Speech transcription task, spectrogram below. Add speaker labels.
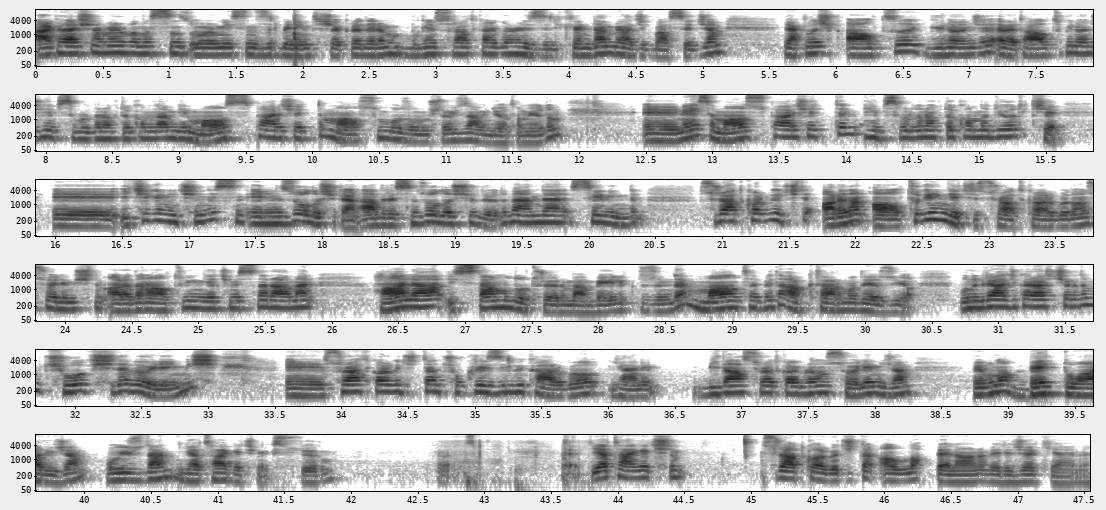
Speaker 1: Arkadaşlar merhaba nasılsınız? Umarım iyisinizdir. Benim teşekkür ederim. Bugün Sırat Kargo'nun rezilliklerinden birazcık bahsedeceğim. Yaklaşık 6 gün önce, evet 6 gün önce hepsi burada.com'dan bir mouse sipariş ettim. Mouse'um bozulmuştu o yüzden video atamıyordum. Ee, neyse mouse sipariş ettim. Hepsi burada.com'da diyordu ki 2 gün içinde sizin elinize ulaşır yani adresinize ulaşır diyordu. Ben de sevindim. Sürat Kargo geçti. Aradan 6 gün geçti Sürat Kargo'dan söylemiştim. Aradan 6 gün geçmesine rağmen Hala İstanbul'da oturuyorum ben Beylikdüzü'nde. Maltepe'de aktarmada yazıyor. Bunu birazcık araştırdım. Çoğu kişi de böyleymiş. E, Surat Kargo cidden çok rezil bir kargo. Yani bir daha Surat Kargo'dan söylemeyeceğim. Ve buna beddua diyeceğim. O yüzden yatağa geçmek istiyorum. Evet. Evet yatağa geçtim. Surat Kargo cidden Allah belanı verecek yani.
